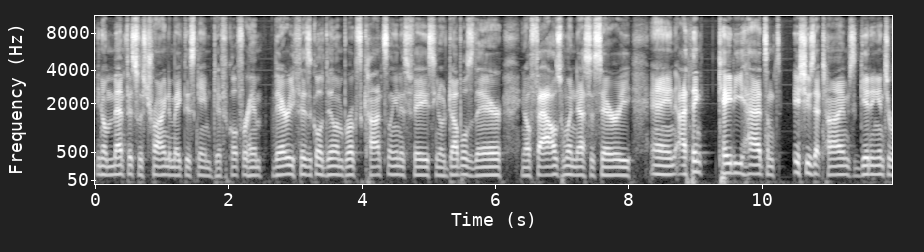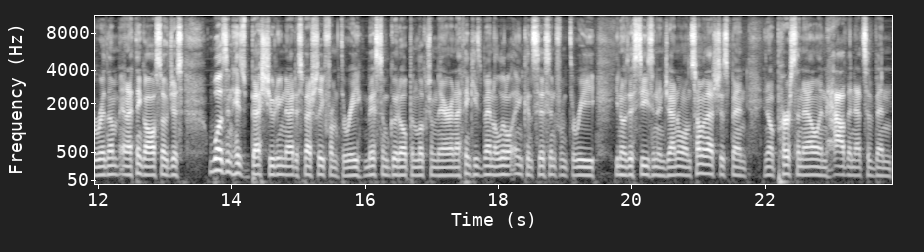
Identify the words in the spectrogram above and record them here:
you know, Memphis was trying to make this game difficult for him. Very physical. Dillon Brooks constantly in his face, you know, doubles there, you know, fouls when necessary. And I think KD had some issues at times getting into rhythm, and I think also just wasn't his best shooting night, especially from three. Missed some good open looks from there, and I think he's been a little inconsistent from three, you know, this season in general. And some of that's just been, you know, personnel and how the Nets have been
